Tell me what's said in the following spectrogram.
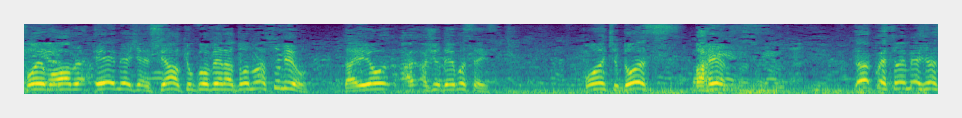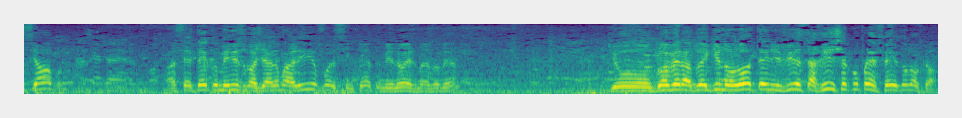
Foi uma obra emergencial que o governador não assumiu. Daí eu ajudei vocês. Ponte dos Barreiros. Então é uma questão emergencial. Pô. Aceitei com o ministro Rogério Marinho, foi 50 milhões mais ou menos. Que o governador ignorou, tendo em vista a rixa com o prefeito local.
